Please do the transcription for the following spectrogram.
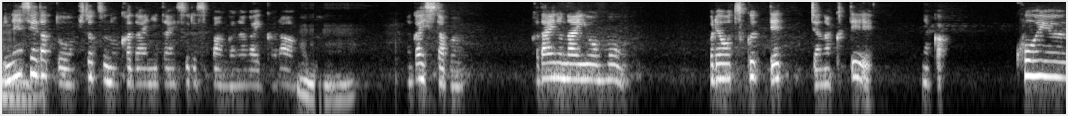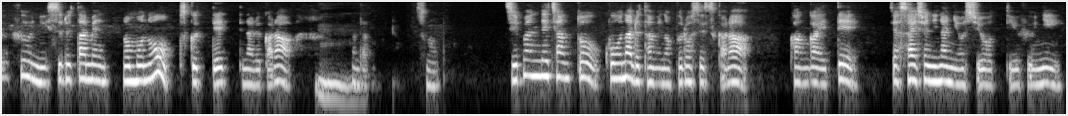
4年生だと一つの課題に対するスパンが長いから、うんうん。長いし多分、課題の内容も、これを作ってじゃなくて、なんか、こういう風にするためのものを作ってってなるから、うん。なんだろう、その、自分でちゃんとこうなるためのプロセスから考えて、じゃあ最初に何をしようっていう風に、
